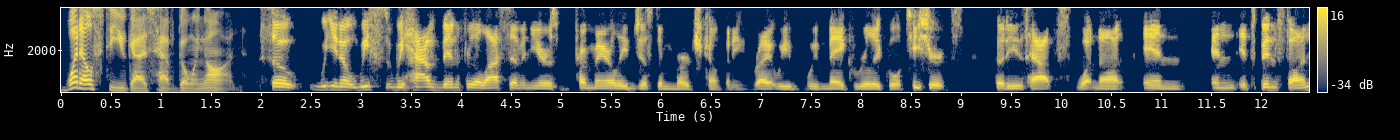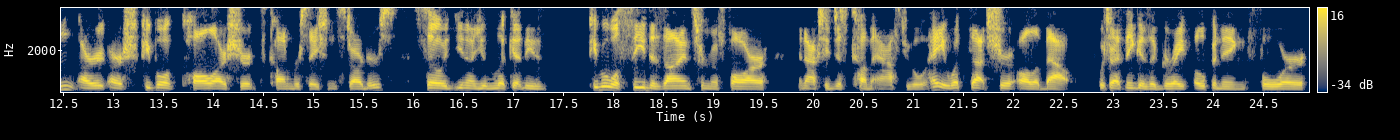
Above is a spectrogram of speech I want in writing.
what else do you guys have going on? So you know we we have been for the last seven years primarily just a merch company, right? We we make really cool T-shirts, hoodies, hats, whatnot, and and it's been fun. Our our people call our shirts conversation starters. So you know you look at these people will see designs from afar and actually just come ask people, hey, what's that shirt all about? Which I think is a great opening for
